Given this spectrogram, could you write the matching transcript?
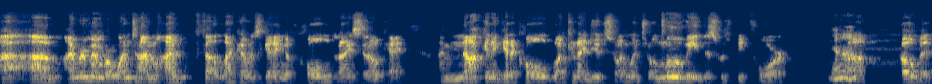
Uh, um, I remember one time I felt like I was getting a cold, and I said, "Okay, I'm not going to get a cold. What can I do?" So I went to a movie. This was before Uh-huh. um, COVID.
